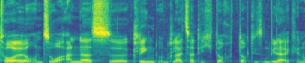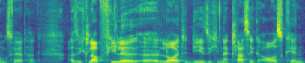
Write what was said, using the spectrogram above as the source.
toll und so anders äh, klingt und gleichzeitig doch, doch diesen Wiedererkennungswert hat. Also ich glaube, viele Leute, die sich in der Klassik auskennen,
